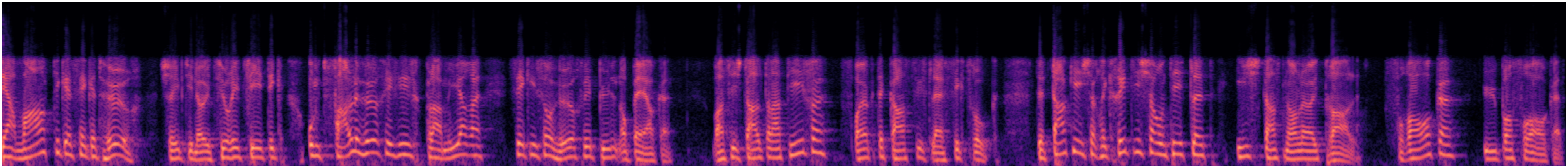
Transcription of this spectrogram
Die Erwartungen sind hoch, schreibt die Neue Zürich Zeitung, und die Fallhöhe, die sich blamieren, sei so hoch wie Bündner Berge. Was ist die Alternative? fragt der Cassis lässig zurück. Der Tag ist ein bisschen kritischer und titelt, ist das noch neutral? Fragen über Fragen.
